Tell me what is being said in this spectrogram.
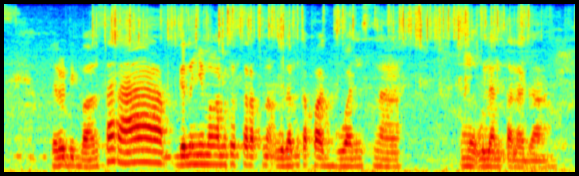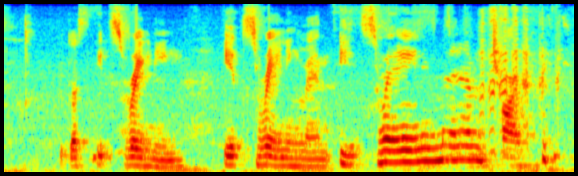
Pero di ba ang sarap. Ganun yung mga masasarap na ulam kapag once na umuulan talaga. Because it's raining. It's raining, man. It's raining, man. Char.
